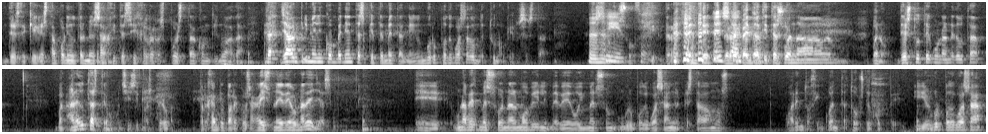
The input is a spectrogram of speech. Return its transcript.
desde quien está poniéndote el mensaje y te exige la respuesta continuada. Ya, el primer inconveniente es que te metan en un grupo de WhatsApp donde tú no quieres estar. Sí. Eso, Sí. de, repente, de repente a ti te suena... Bueno, de esto tengo una anécdota... Bueno, anécdotas tengo muchísimas, pero, por ejemplo, para que os hagáis una idea, una de ellas. eh, una vez me suena el móvil y me veo inmerso en un grupo de WhatsApp en el que estábamos 40 o 50 todos de golpe. Y el grupo de WhatsApp,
